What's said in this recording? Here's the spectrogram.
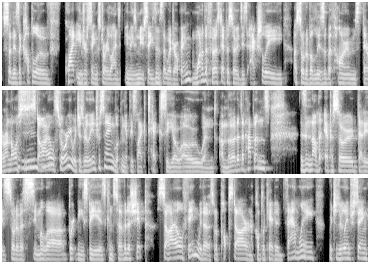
So there's a couple of quite interesting storylines in these new seasons that we're dropping. One of the first episodes is actually a sort of Elizabeth Holmes Theranos mm-hmm. style story, which is really interesting, looking at this like tech COO and a murder that happens. There's another episode that is sort of a similar Britney Spears conservatorship style thing with a sort of pop star and a complicated family, which is really interesting.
